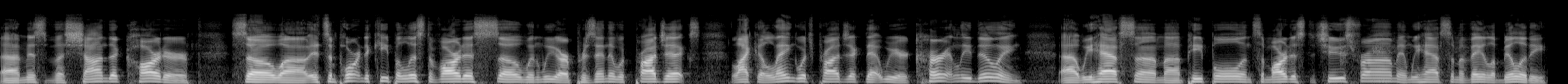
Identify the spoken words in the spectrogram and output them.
Uh, Miss Vashonda Carter. So uh, it's important to keep a list of artists. So when we are presented with projects like a language project that we are currently doing, uh, we have some uh, people and some artists to choose from, and we have some availability.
